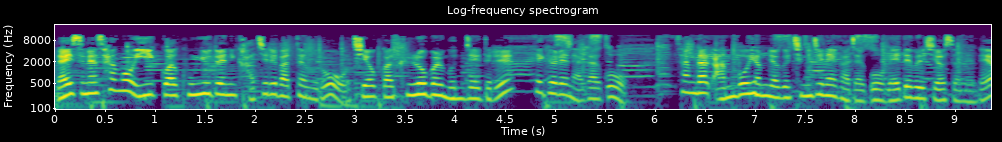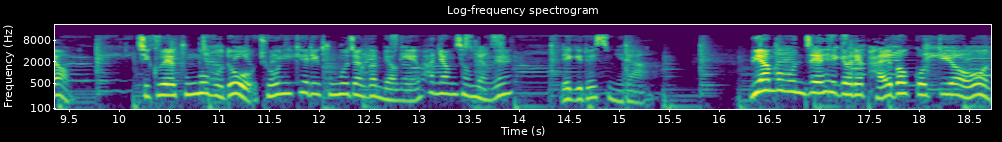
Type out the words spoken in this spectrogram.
라이스는 상호 이익과 공유된 가치를 바탕으로 지역과 글로벌 문제들을 해결해 나가고 삼각 안보 협력을 증진해 가자고 매듭을 지었었는데요. 직후에 국무부도 존 케리 국무장관 명의의 환영 성명을 내기도 했습니다. 위안부 문제 해결에 발벗고 뛰어온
